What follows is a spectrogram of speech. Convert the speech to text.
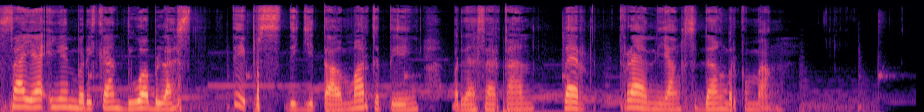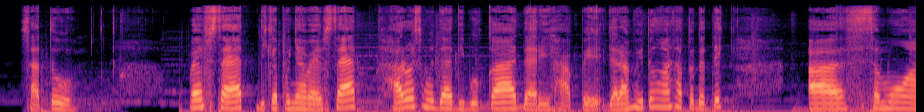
Saya ingin berikan 12 tips digital marketing berdasarkan tren yang sedang berkembang. 1. Website, jika punya website, harus mudah dibuka dari HP. Dalam hitungan satu detik, uh, semua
